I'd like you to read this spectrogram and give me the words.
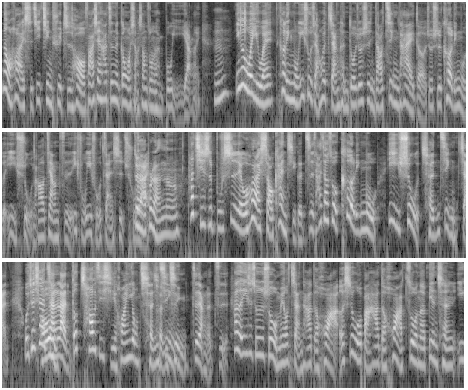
那我后来实际进去之后，发现它真的跟我想象中的很不一样哎，嗯，因为我以为克林姆艺术展会展很多，就是你知道静态的，就是克林姆的艺术，然后这样子一幅一幅展示出来，对啊，不然呢？它其实不是哎，我后来少看几个字，它叫做克林姆艺术沉浸展。我觉得现在展览都超级喜欢用沉浸这两个字，它的意思就是说我没有展他的画，而是我把他的画作呢变。变成一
